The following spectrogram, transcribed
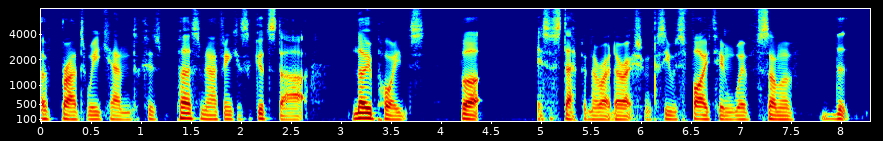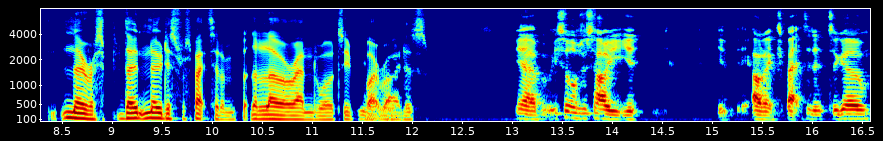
of Brad's weekend? Because personally, I think it's a good start. No points, but it's a step in the right direction because he was fighting with some of the no res- don't- no disrespect to them, but the lower end World Superbike mm-hmm. riders. Yeah, but we of just how you, you I expected it to go.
